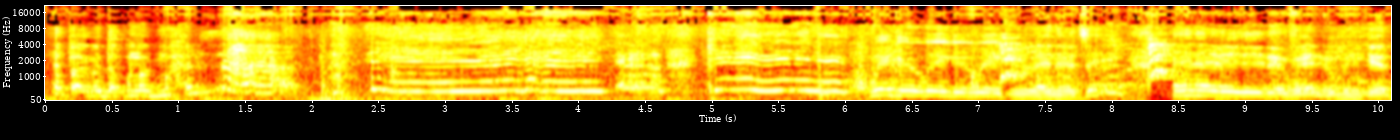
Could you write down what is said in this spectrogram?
Napagod ako magmahal na. Wiggle, wiggle, wiggle, and a day, and I really do wiggle, wiggle.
